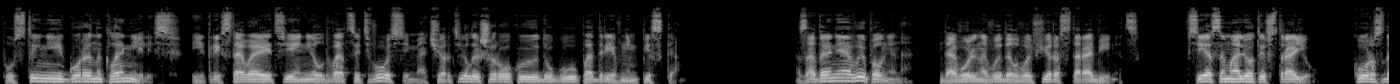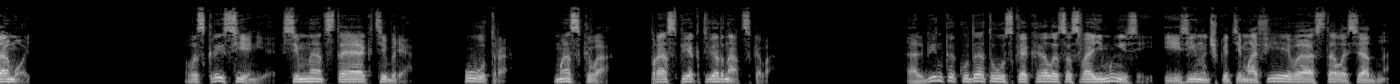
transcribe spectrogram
Пустыни и горы наклонились, и крестовая тень Ил-28 очертила широкую дугу по древним пескам. «Задание выполнено», — довольно выдал в эфир старобинец. «Все самолеты в строю. Курс домой». Воскресенье, 17 октября. Утро. Москва. Проспект Вернадского. Альбинка куда-то ускакала со своей мызей, и Зиночка Тимофеева осталась одна.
